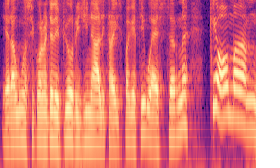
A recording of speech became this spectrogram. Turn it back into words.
Era uno sicuramente dei più originali tra gli spaghetti western, che Oma mm,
